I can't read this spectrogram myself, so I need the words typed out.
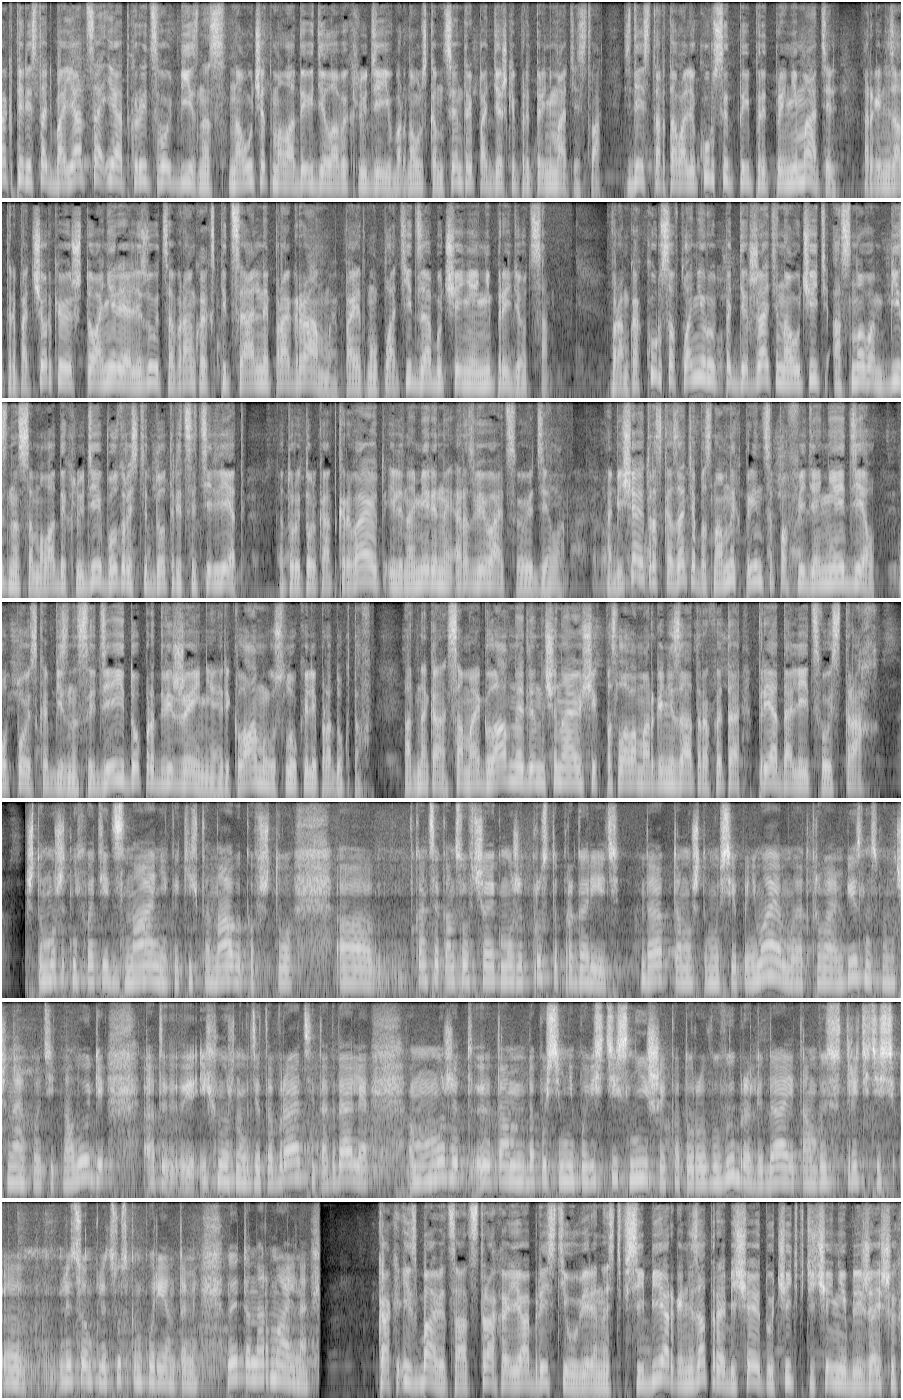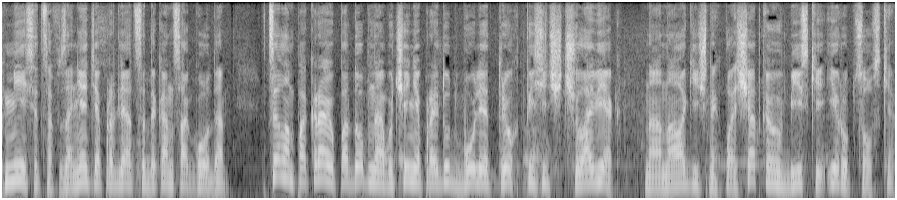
Как перестать бояться и открыть свой бизнес, научат молодых деловых людей в Барнаульском центре поддержки предпринимательства. Здесь стартовали курсы «Ты предприниматель». Организаторы подчеркивают, что они реализуются в рамках специальной программы, поэтому платить за обучение не придется. В рамках курсов планируют поддержать и научить основам бизнеса молодых людей в возрасте до 30 лет, которые только открывают или намерены развивать свое дело. Обещают рассказать об основных принципах ведения дел, от поиска бизнес-идей до продвижения, рекламы, услуг или продуктов. Однако самое главное для начинающих, по словам организаторов, это преодолеть свой страх – что может не хватить знаний, каких-то навыков, что э, в конце концов человек может просто прогореть, да, потому что мы все понимаем, мы открываем бизнес, мы начинаем платить налоги, от, их нужно где-то брать и так далее. Может э, там, допустим, не повести с нишей, которую вы выбрали, да, и там вы встретитесь э, лицом к лицу с конкурентами, но это нормально. Как избавиться от страха и обрести уверенность в себе, организаторы обещают учить в течение ближайших месяцев. Занятия продлятся до конца года. В целом, по краю подобное обучение пройдут более трех тысяч человек на аналогичных площадках в Бийске и Рубцовске.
